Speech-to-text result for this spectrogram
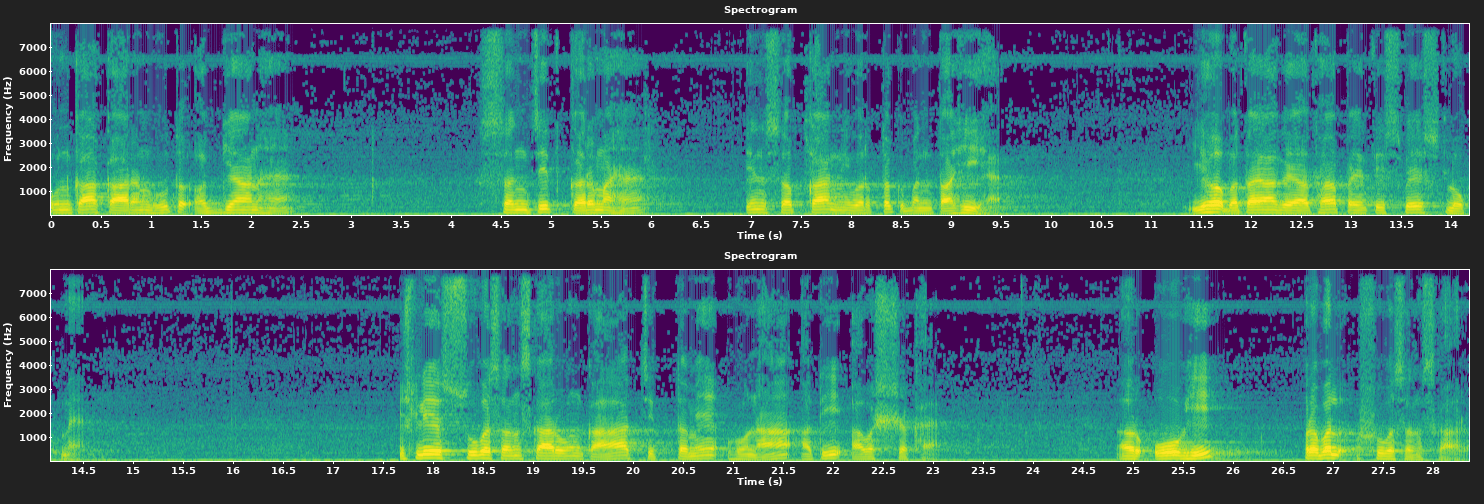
उनका कारणभूत अज्ञान है। संचित कर्म है, इन सब का निवर्तक बनता ही है। यह बताया गया था पैंतीसवें श्लोक में। इसलिए शुभ संस्कारों का चित्त में होना अति आवश्यक है, और वो भी प्रबल शुभ संस्कार।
